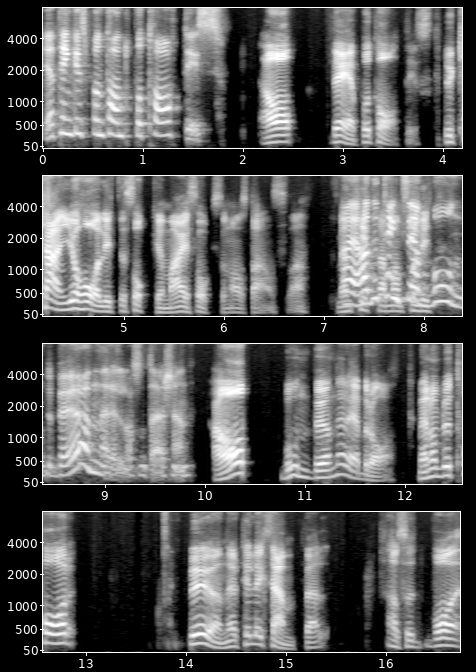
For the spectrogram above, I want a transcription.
Jag tänker spontant potatis. Ja, det är potatis. Du kan ju ha lite sockermajs också någonstans. Va? ja, jag hade tänkt säga lite- bondbönor eller något sånt där sen. Ja, bondbönor är bra. Men om du tar bönor till exempel. Alltså vad,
